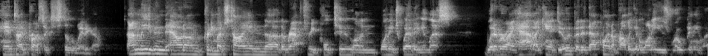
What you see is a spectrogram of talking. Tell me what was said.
hand tied prusiks is still the way to go. I'm even out on pretty much tying uh, the wrap 3 pull 2 on one inch webbing unless whatever i have i can't do it but at that point i'm probably going to want to use rope anyway.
